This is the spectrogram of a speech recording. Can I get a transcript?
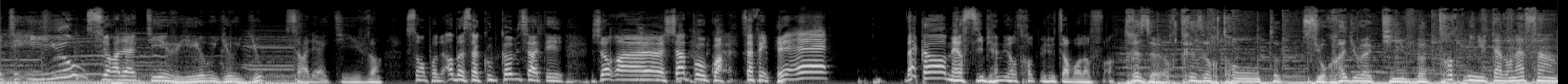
You sur Radioactive. You, you, you sur Radioactive. 100.9. Oh bah ça coupe comme ça, t'es genre euh, chapeau quoi. Ça fait. eh, eh. D'accord, merci, bienvenue dans 30 minutes avant la fin. 13h, 13h30 sur Radioactive. 30 minutes avant la fin.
